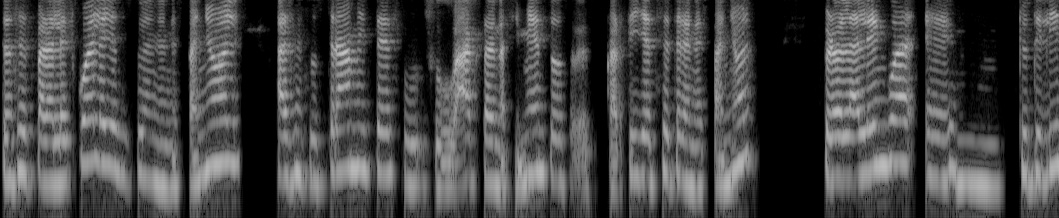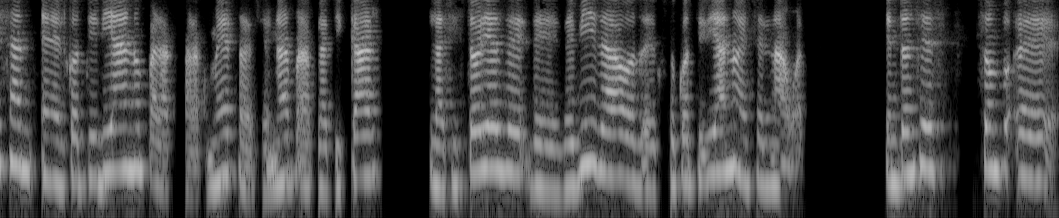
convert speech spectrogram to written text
Entonces, para la escuela ellos estudian en español, hacen sus trámites, su, su acta de nacimiento, su, cartilla, etcétera, en español, pero la lengua eh, que utilizan en el cotidiano para, para comer, para cenar, para platicar, las historias de, de, vida o de su cotidiano es el náhuatl. Entonces, son, eh,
